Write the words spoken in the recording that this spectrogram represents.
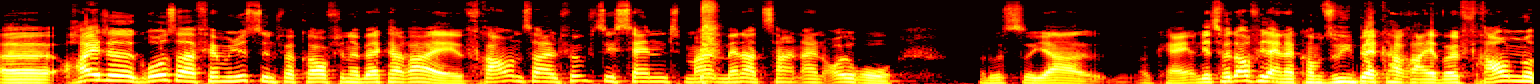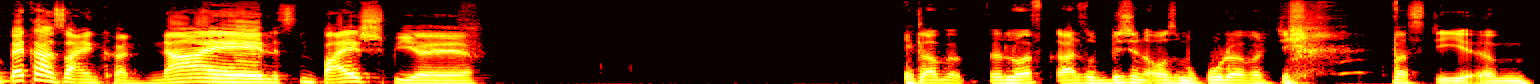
äh, heute großer Feministin verkauft in der Bäckerei. Frauen zahlen 50 Cent, Männer zahlen 1 Euro. Und du bist so, ja, okay. Und jetzt wird auch wieder einer kommen, so wie Bäckerei, weil Frauen nur Bäcker sein können. Nein, das ist ein Beispiel. Ich glaube, läuft gerade so ein bisschen aus dem Ruder, was die, was die ähm,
